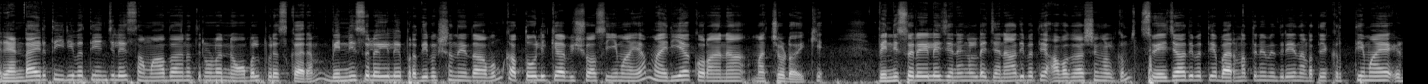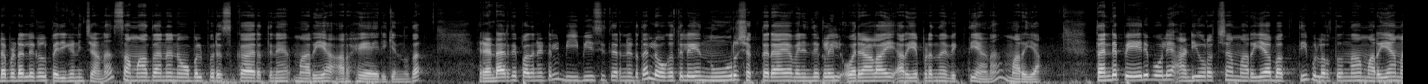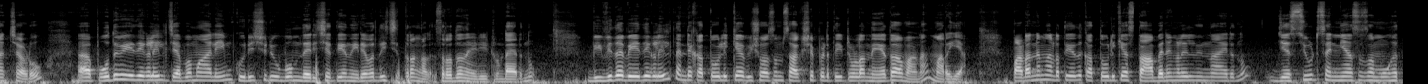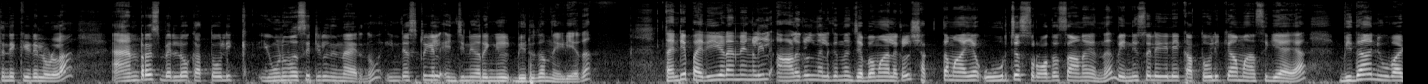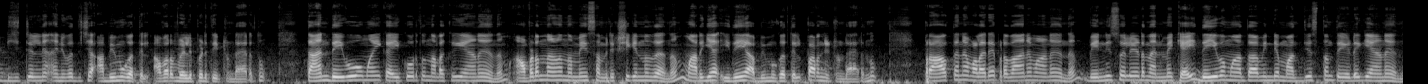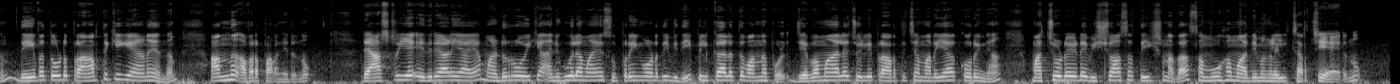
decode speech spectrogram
രണ്ടായിരത്തി ഇരുപത്തിയഞ്ചിലെ സമാധാനത്തിനുള്ള നോബൽ പുരസ്കാരം വെന്നിസുലയിലെ പ്രതിപക്ഷ നേതാവും കത്തോലിക്ക വിശ്വാസിയുമായ മരിയ കൊറാന മച്ചോഡോയ്ക്ക്. വെനിസുലയിലെ ജനങ്ങളുടെ ജനാധിപത്യ അവകാശങ്ങൾക്കും സ്വേച്ഛാധിപത്യ ഭരണത്തിനുമെതിരെ നടത്തിയ കൃത്യമായ ഇടപെടലുകൾ പരിഗണിച്ചാണ് സമാധാന നോബൽ പുരസ്കാരത്തിന് മറിയ അർഹയായിരിക്കുന്നത്. രണ്ടായിരത്തി പതിനെട്ടിൽ ബി ബി സി തിരഞ്ഞെടുത്ത ലോകത്തിലെ നൂറ് ശക്തരായ വനിതകളിൽ ഒരാളായി അറിയപ്പെടുന്ന വ്യക്തിയാണ് മറിയ. തന്റെ പേര് പോലെ അടിയുറച്ച മറിയ ഭക്തി പുലർത്തുന്ന മറിയ മച്ചാഡോ പൊതുവേദികളിൽ ജപമാലയും കുരിശുരൂപവും ധരിച്ചെത്തിയ നിരവധി ചിത്രങ്ങൾ ശ്രദ്ധ നേടിയിട്ടുണ്ടായിരുന്നു. വിവിധ വേദികളിൽ തന്റെ കത്തോലിക്ക വിശ്വാസം സാക്ഷ്യപ്പെടുത്തിയിട്ടുള്ള നേതാവാണ് മറിയ. പഠനം നടത്തിയത് കത്തോലിക്ക സ്ഥാപനങ്ങളിൽ നിന്നായിരുന്നു. ജെസ്യൂട്ട് സന്യാസ സമൂഹത്തിന്റെ കീഴിലുള്ള ആൻഡ്രസ് ബെല്ലോ കത്തോലിക് യൂണിവേഴ്സിറ്റിയിൽ നിന്നായിരുന്നു ഇൻഡസ്ട്രിയൽ എഞ്ചിനീയറിംഗിൽ ബിരുദം നേടിയത്. തന്റെ പര്യടനങ്ങളിൽ ആളുകൾ നൽകുന്ന ജപമാലകൾ ശക്തമായ ഊർജ സ്രോതസ്സാണ് എന്ന് വെനിസുലയിലെ കത്തോലിക്ക മാസികയായ വിദാ ന്യൂവ ഡിജിറ്റലിന് അനുവദിച്ച അഭിമുഖത്തിൽ അവർ വെളിപ്പെടുത്തിയിട്ടുണ്ടായിരുന്നു. താൻ ദൈവവുമായി കൈകോർത്ത് നടക്കുകയാണ് എന്നും അവിടെ നിന്നാണ് നമ്മെ സംരക്ഷിക്കുന്നതെന്നും മറിയ ഇതേ അഭിമുഖത്തിൽ പറഞ്ഞിട്ടുണ്ടായിരുന്നു. പ്രാർത്ഥന വളരെ പ്രധാനമാണ് എന്നും വെനിസുലയുടെ നന്മയ്ക്കായി ദൈവമാതാവിന്റെ മധ്യസ്ഥം തേടുകയാണ് എന്നും ദൈവത്തോട് പ്രാർത്ഥിക്കുകയാണ് എന്നും അന്ന് അവർ പറഞ്ഞിരുന്നു. രാഷ്ട്രീയ എതിരാളിയായ മഡുറോയ്ക്ക് അനുകൂലമായ സുപ്രീം കോടതി വിധി പിൽക്കാലത്ത് വന്നപ്പോൾ ജപമാല ചൊല്ലി പ്രാർത്ഥിച്ച മറിയ കൊറിന മച്ചോഡോയുടെ വിശ്വാസ തീക്ഷ്ണത സമൂഹ മാധ്യമങ്ങളിൽ ചർച്ചയായിരുന്നു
